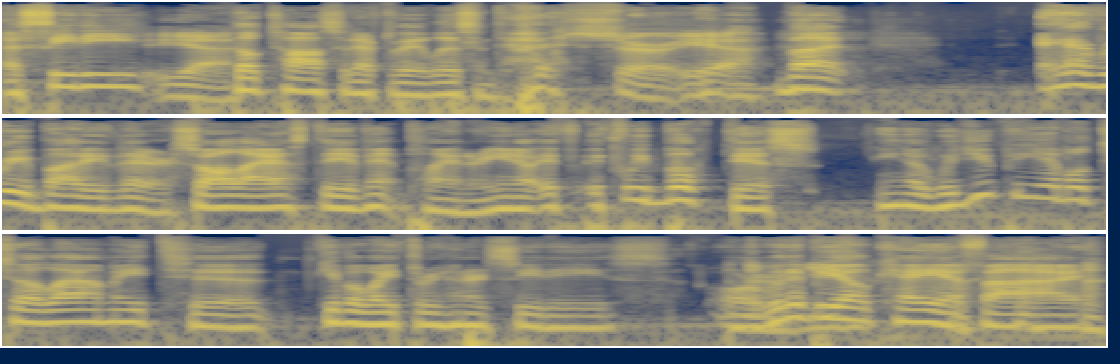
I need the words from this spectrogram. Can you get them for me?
A CD, Yeah. they'll toss it after they listen to it. Sure. Yeah. But everybody there. So I'll ask the event planner, you know, if, if we book this, you know, would you be able to allow me to give away 300 CDs? Or would it be okay if I,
